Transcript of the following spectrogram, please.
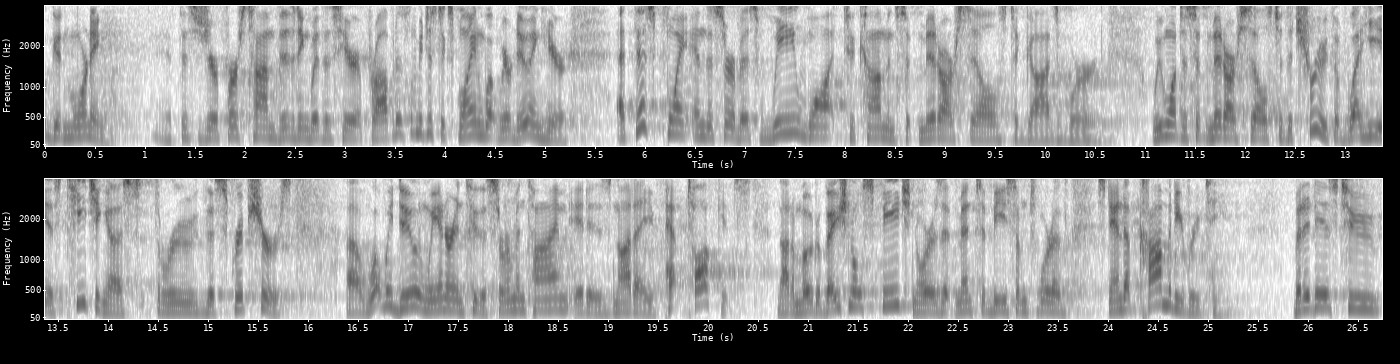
good morning. If this is your first time visiting with us here at Providence, let me just explain what we're doing here. At this point in the service, we want to come and submit ourselves to God's Word. We want to submit ourselves to the truth of what He is teaching us through the Scriptures. Uh, what we do when we enter into the sermon time, it is not a pep talk, it's not a motivational speech, nor is it meant to be some sort of stand up comedy routine but it is to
